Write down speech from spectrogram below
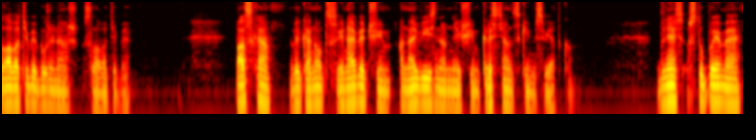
Sláva Tebe, Bože náš, sláva Tebe. Pascha, Veľká noc je najväčším a najvýznamnejším kresťanským sviatkom. Dnes vstupujeme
